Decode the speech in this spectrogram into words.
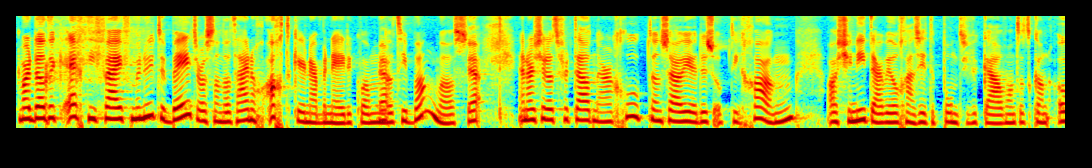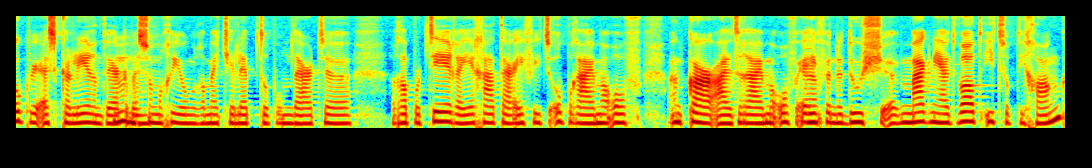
maar dat ik echt die vijf minuten beter was dan dat hij nog acht keer naar beneden kwam Ja. omdat hij bang was. Ja. En als je dat vertaalt naar een groep, dan zou je dus op die gang, als je niet daar wil gaan zitten pontificaal, want dat kan ook weer escalerend werken bij Mhm. sommige jongeren met je laptop om daar te rapporteren. Je gaat daar even iets opruimen of een kar uitruimen of even de douche, eh, maakt niet uit wat, iets op die gang.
